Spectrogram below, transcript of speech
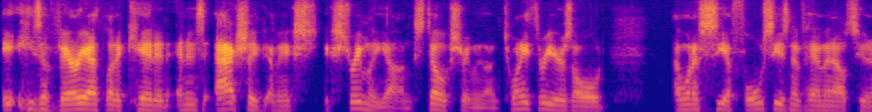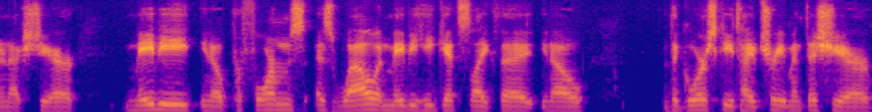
it, he's a very athletic kid and, and is actually i mean ex- extremely young still extremely young 23 years old. I want to see a full season of him in altoona next year. Maybe you know performs as well and maybe he gets like the you know the gorski type treatment this year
